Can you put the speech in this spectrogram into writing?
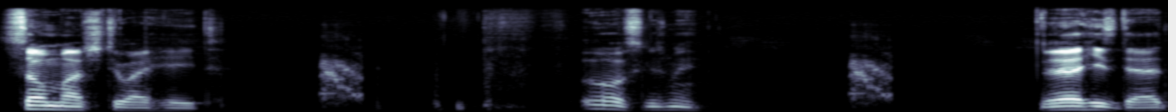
so much do I hate. Oh, excuse me. Yeah, he's dead.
